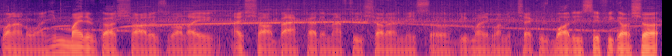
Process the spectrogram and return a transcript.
One out of one. He might have got shot as well. I, I shot back at him after he shot at me, so you might want to check his body, to see if he got shot.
